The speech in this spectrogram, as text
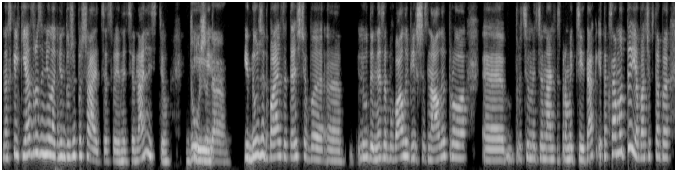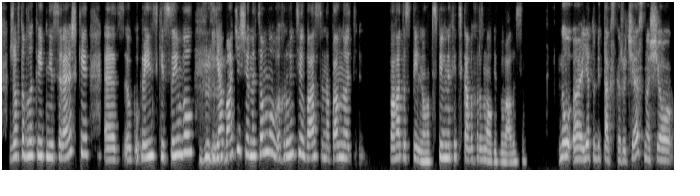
наскільки я зрозуміла, він дуже пишається своєю національністю Дуже, І- да. і дуже дбає за те, щоб е, люди не забували, більше знали про, е, про цю національність, про митці. Так? І так само ти, я бачу в тебе жовто-блакитні сережки, е, український символ. І я бачу, що на цьому ґрунті у вас, напевно, багато спільного, спільних і цікавих розмов відбувалося. Ну, е, я тобі так скажу чесно, що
